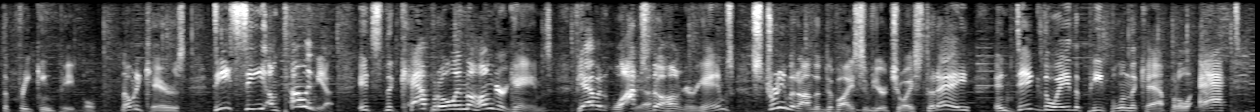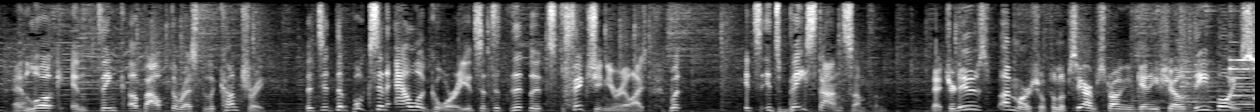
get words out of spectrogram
the freaking people? Nobody cares. DC, I'm telling you, it's the capital in the Hunger Games. If you haven't watched Yeah. the Hunger Games, stream it on the device of your choice today and dig the way the people in the capital act and look and think about the rest of the country. It's, the book's an allegory. It's, it's, it's fiction, you realize, but it's it's based on something. That's your news. I'm Marshall Phillips, the Armstrong and Getty Show, the voice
